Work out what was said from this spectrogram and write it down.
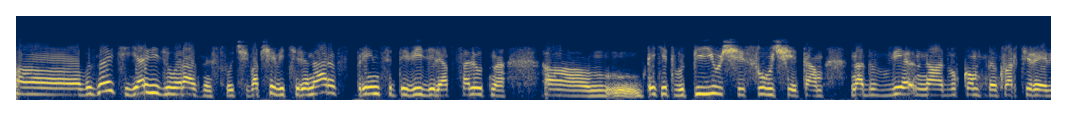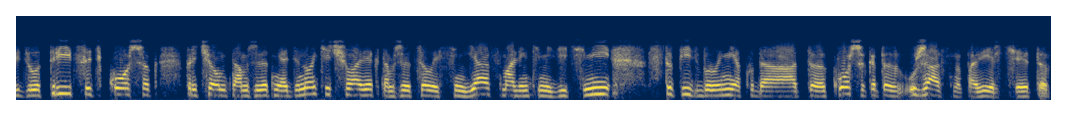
А, вы знаете, я видела разные случаи. Вообще ветеринары, в принципе, видели абсолютно э, какие-то вопиющие случаи. Там на, две, на двухкомнатную квартиру я видела 30 кошек, причем там живет не одинокий человек, там живет целая семья с маленькими детьми. Ступить было некуда от кошек. Это ужасно, поверьте. Это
